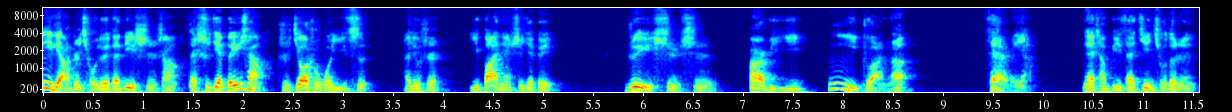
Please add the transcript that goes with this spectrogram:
这两支球队在历史上在世界杯上只交手过一次，那就是一八年世界杯，瑞士是二比一逆转了塞尔维亚。那场比赛进球的人，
